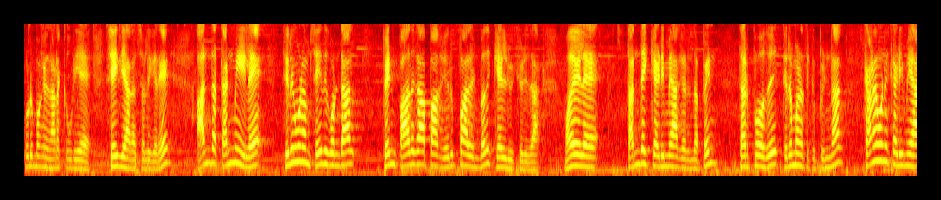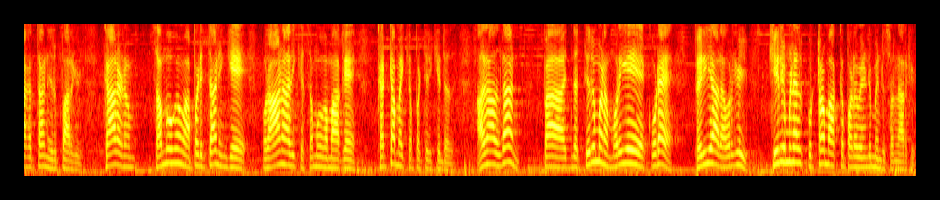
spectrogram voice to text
குடும்பங்கள் நடக்கக்கூடிய செய்தியாக சொல்கிறேன் அந்த தன்மையிலே திருமணம் செய்து கொண்டால் பெண் பாதுகாப்பாக இருப்பாள் என்பது கேள்விக்குறிதான். முதலில் தந்தைக்கு அடிமையாக இருந்த பெண் தற்போது திருமணத்துக்கு பின்னால் கணவனுக்கு அடிமையாகத்தான் இருப்பார்கள். காரணம் சமூகம் அப்படித்தான் இங்கே ஒரு ஆணாதிக்க சமூகமாக கட்டமைக்கப்பட்டிருக்கின்றது. அதனால்தான் இப்போ இந்த திருமண முறையே கூட பெரியார் அவர்கள் கிரிமினல் குற்றமாக்கப்பட வேண்டும் என்று சொன்னார்கள்.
